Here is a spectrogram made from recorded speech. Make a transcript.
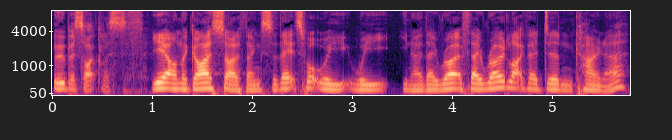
Uber cyclists. Yeah, on the guys' side of things. So that's what we, we you know, they rode, if they rode like they did in Kona,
